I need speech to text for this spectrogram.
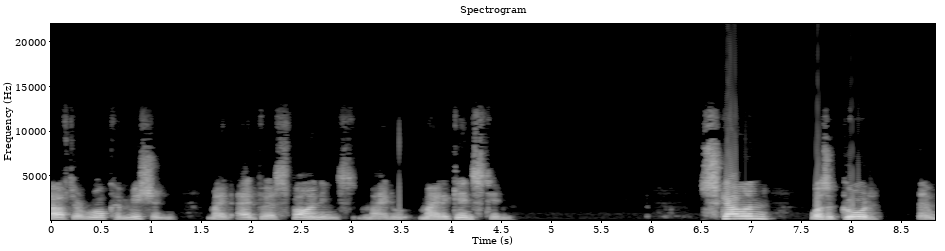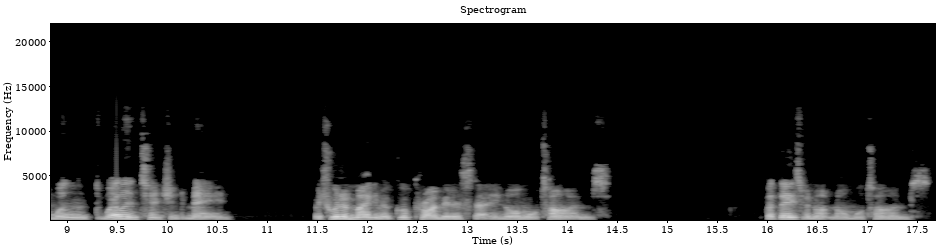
after a Royal Commission made adverse findings made, made against him. Scullin was a good and well intentioned man, which would have made him a good Prime Minister in normal times. But these were not normal times.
